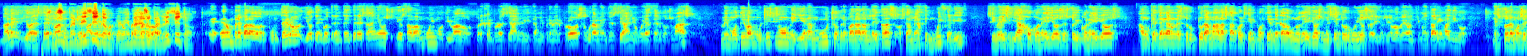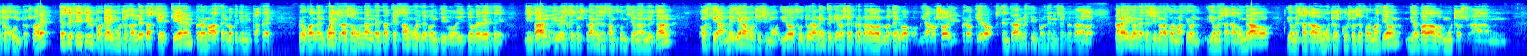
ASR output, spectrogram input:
¿Vale? Yo a Estefan. Súper lícito, era un, super lícito. Eh, era un preparador puntero, yo tengo 33 años, yo estaba muy motivado. Por ejemplo, este año hice mi primer pro, seguramente este año voy a hacer dos más. Me motiva muchísimo, me llena mucho preparar atletas, o sea, me hace muy feliz. Si veis, viajo con ellos, estoy con ellos, aunque tengan una estructura mala, saco el 100% de cada uno de ellos y me siento orgulloso de ellos. Yo lo veo encima de tarima y digo, esto lo hemos hecho juntos, ¿vale? Es difícil porque hay muchos atletas que quieren, pero no hacen lo que tienen que hacer. Pero cuando encuentras a un atleta que está a muerte contigo y te obedece y tal, y ves que tus planes están funcionando y tal, hostia, me llena muchísimo. Yo futuramente quiero ser preparador, lo tengo, ya lo soy, pero quiero centrarme 100% en ser preparador. Para ello necesito una formación. Yo me he sacado un grado, yo me he sacado muchos cursos de formación, yo he pagado muchos,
